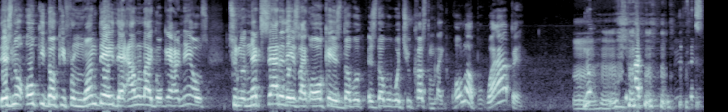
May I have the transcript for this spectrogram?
There's no okie dokie from one day that Alalai go get her nails to the next Saturday. It's like, oh, okay, it's double, it's double what you custom. Like, hold up, what happened? No, Mhm. you have to do business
